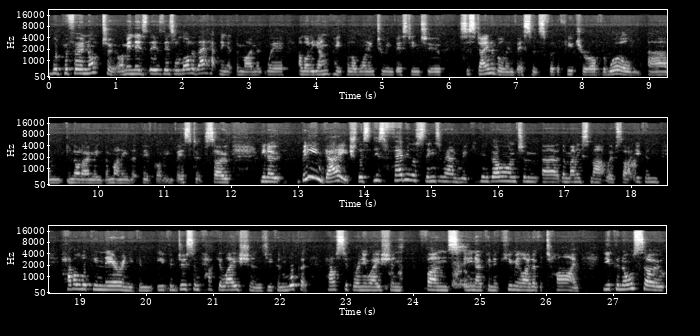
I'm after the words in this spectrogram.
would prefer not to? I mean, there's, there's there's a lot of that happening at the moment, where a lot of young people are wanting to invest into sustainable investments for the future of the world, um, not only the money that they've got invested. So, you know, be engaged. There's there's fabulous things around Rick. You can go on to uh, the Money Smart website. You can have a look in there and you can you can do some calculations you can look at how superannuation funds you know can accumulate over time you can also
